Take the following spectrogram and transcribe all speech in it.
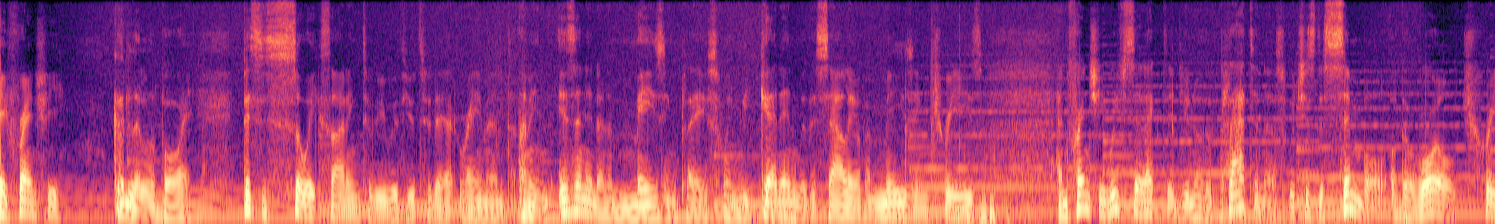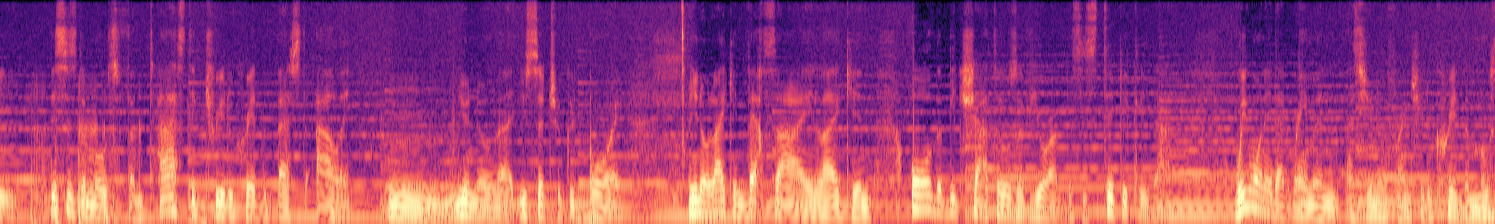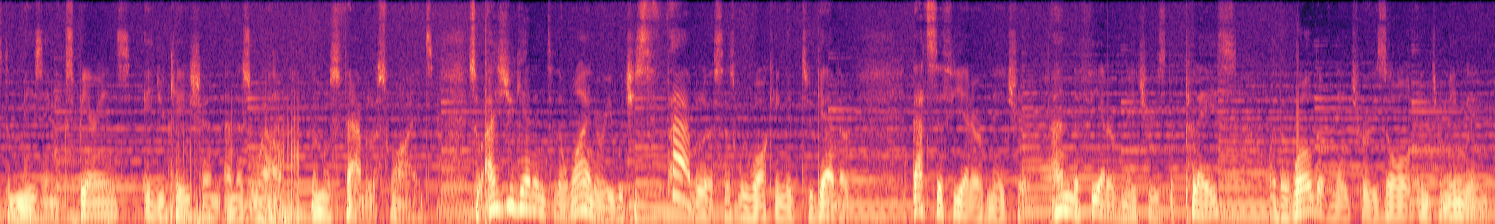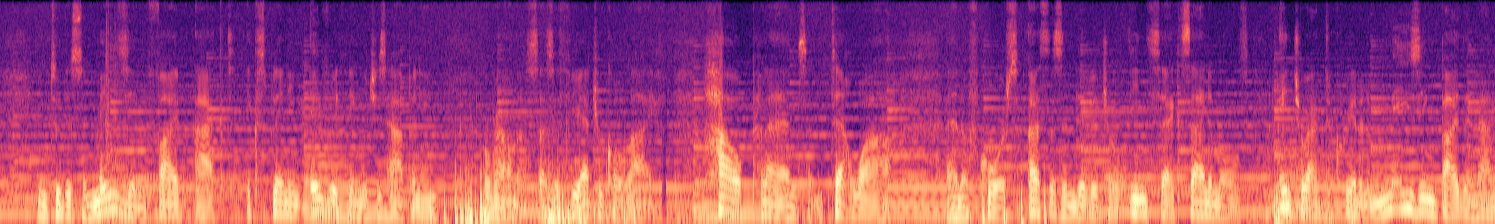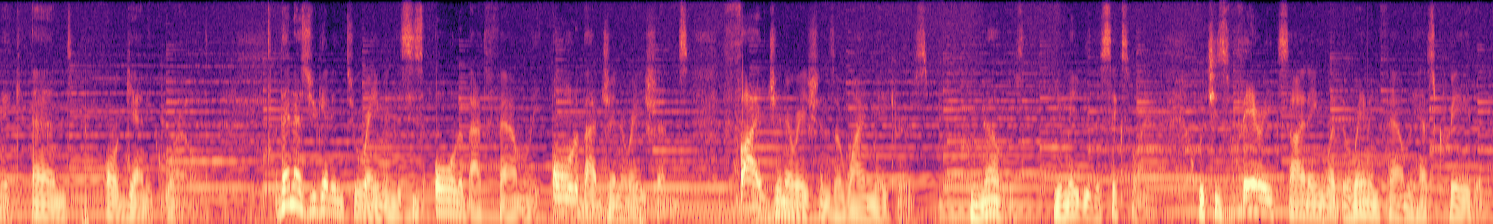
Hey, Frenchie, good little boy. This is so exciting to be with you today at Raymond. I mean, isn't it an amazing place when we get in with this alley of amazing trees? And Frenchie, we've selected, you know, the platanus, which is the symbol of the royal tree. This is the most fantastic tree to create the best alley. Hmm, you know that. You're such a good boy. You know, like in Versailles, like in all the big chateaus of Europe, this is typically that. We wanted at Raymond, as you know, Frenchie, to create the most amazing experience, education, and as well, the most fabulous wines. So as you get into the winery, which is fabulous as we're walking it together, that's the theater of nature. And the theater of nature is the place where the world of nature is all intermingling into this amazing five act explaining everything which is happening around us as a theatrical life. How plants and terroir and of course us as individual insects, animals interact to create an amazing biodynamic and organic world. Then as you get into Raymond, this is all about family, all about generations. Five generations of winemakers. Who knows? You may be the sixth one, which is very exciting what the Raymond family has created.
